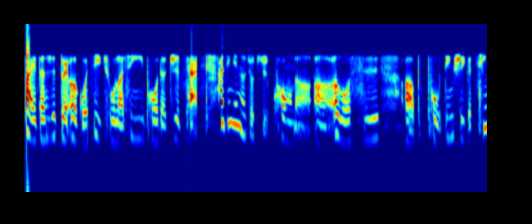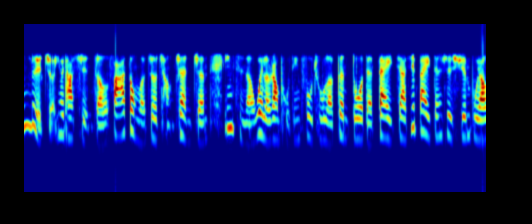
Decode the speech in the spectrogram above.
拜登是对俄国祭出了新一波的制裁。他今天呢就指控呢，呃，俄罗斯呃普丁是一个侵略者，因为他选择发动了这场战争。因此呢，为了让普京付出了更多的代价，其实拜登是宣布要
